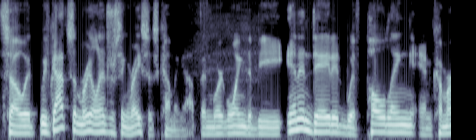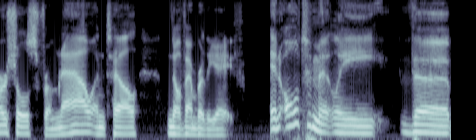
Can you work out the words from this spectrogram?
So it, we've got some real interesting races coming up, and we're going to be inundated with polling and commercials from now until November the eighth. And ultimately, the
